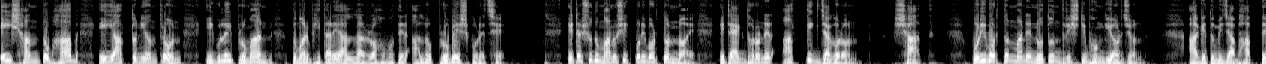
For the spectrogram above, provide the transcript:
এই শান্ত ভাব, এই আত্মনিয়ন্ত্রণ, এগুলোই প্রমাণ তোমার ভিতরে আল্লাহর রহমতের আলো প্রবেশ করেছে। এটা শুধু মানসিক পরিবর্তন নয়, এটা এক ধরনের আত্মিক জাগরণ। সাত পরিবর্তন মানে নতুন দৃষ্টিভঙ্গি অর্জন। আগে তুমি যা ভাবতে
